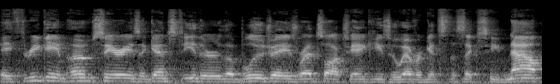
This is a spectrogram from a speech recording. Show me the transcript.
a three game home series against either the Blue Jays, Red Sox, Yankees, whoever gets the sixth seed now.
